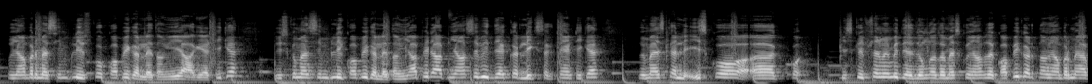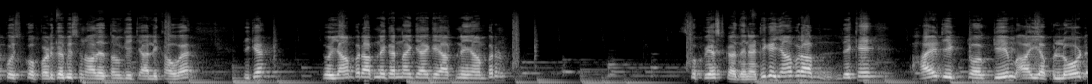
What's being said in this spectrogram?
तो यहाँ पर मैं सिंपली इसको कॉपी कर लेता हूँ, ये आ गया, ठीक है? तो इसको मैं सिंपली कॉपी कर लेता हूँ, या फिर आप यहाँ से भी देख कर लिख सकते हैं, ठीक है? तो मैं इसका इसको डिस्क्रिप्शन में भी दे दूँगा तो मैं इसको यहाँ से कॉपी करता हूँ, यहाँ पर मैं आपको इसको पढ़ कर भी सुना देता हूँ कि क्या लिखा हुआ है। ठीक है? तो यहाँ पर आपने करना क्या है कि आपने यहाँ पर इसको पेस्ट कर देना ठीक है? यहाँ पर आप देखें hi TikTok team I upload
